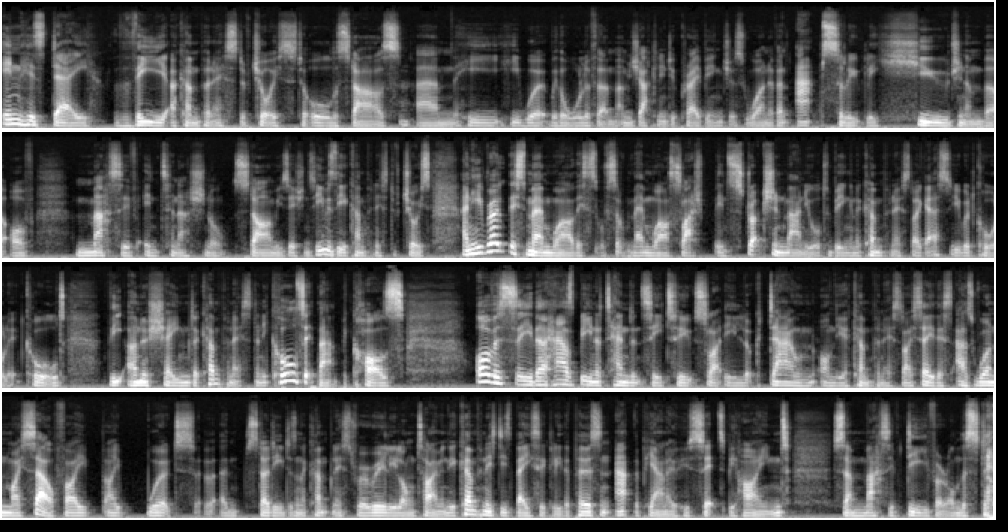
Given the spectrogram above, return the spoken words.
in his day, the accompanist of choice to all the stars. Um, he he worked with all of them. I mean, Jacqueline du Pré being just one of an absolutely huge number of massive international star musicians. He was the accompanist of choice, and he wrote this memoir, this sort of memoir slash instruction manual to being an accompanist, I guess you would call it, called "The Unashamed Accompanist," and he calls it that because. Obviously, there has been a tendency to slightly look down on the accompanist. I say this as one myself. I, I worked and studied as an accompanist for a really long time. And the accompanist is basically the person at the piano who sits behind some massive diva on the stage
